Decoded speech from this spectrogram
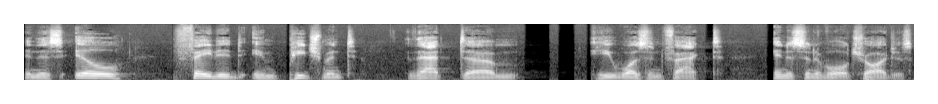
in this ill fated impeachment that um, he was, in fact, innocent of all charges.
